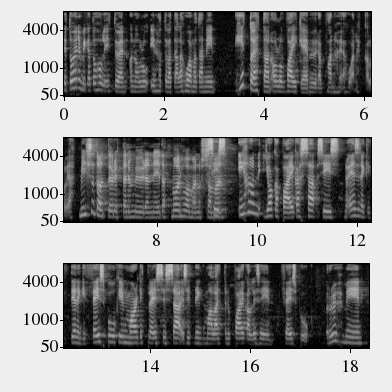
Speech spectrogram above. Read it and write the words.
Ja toinen, mikä tuohon liittyen on ollut inhottava täällä huomata, niin hitto, että on ollut vaikea myydä vanhoja huonekaluja. Missä te olette yrittänyt myydä niitä? Mä oon huomannut saman. Siis ihan joka paikassa. Siis, no ensinnäkin tietenkin Facebookin marketplaceissa ja sitten niin mä oon laittanut paikallisiin Facebook-ryhmiin.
